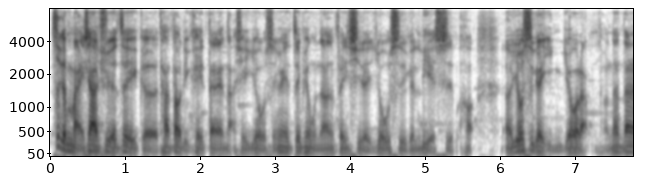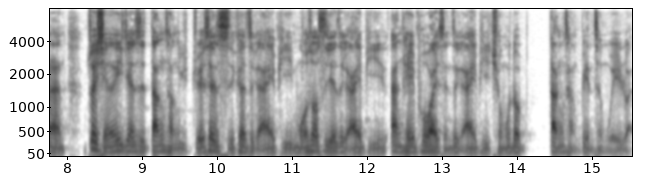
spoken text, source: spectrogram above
这个买下去的这个，它到底可以带来哪些优势？因为这篇文章分析了优势跟劣势嘛，哈，呃，优势跟隐忧啦。那当然最显而易见是当场决胜时刻这个 IP，魔兽世界这个 IP，暗黑破坏神这个 IP，全部都。当场变成微软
